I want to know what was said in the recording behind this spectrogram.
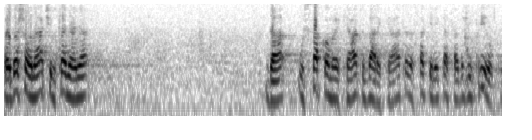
Pa je došao način klanjanja da u svakom rekiatu, dva rekiata, da svaki rekiat sadrži tri ruku.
